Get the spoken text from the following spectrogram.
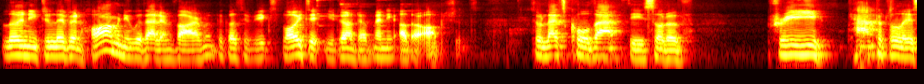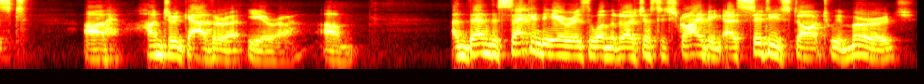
learning to live in harmony with that environment because if you exploit it, you don't have many other options. So let's call that the sort of pre capitalist uh, hunter gatherer era. Um, and then the second era is the one that I was just describing as cities start to emerge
